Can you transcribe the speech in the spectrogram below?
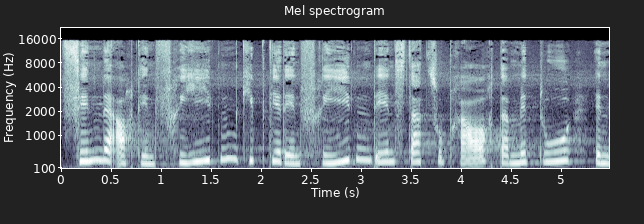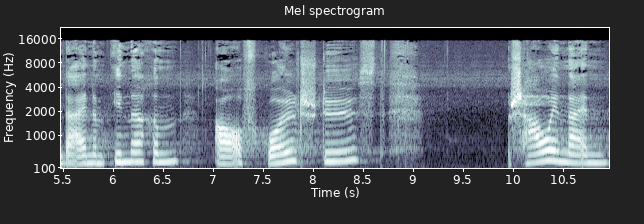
Finde auch den Frieden, gib dir den Frieden, den es dazu braucht, damit du in deinem Inneren auf Gold stößt. schau in, dein,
